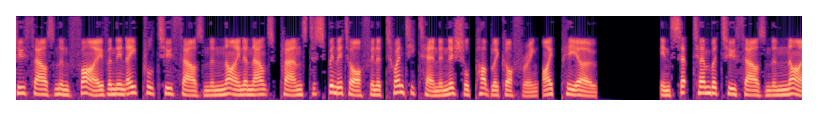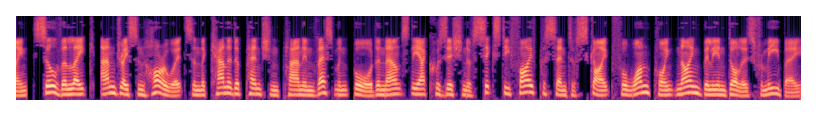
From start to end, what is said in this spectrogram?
2005 and in April 2009 announced plans to spin it off in a 2010 initial public offering IPO. In September 2009, Silver Lake, Andreessen Horowitz and the Canada Pension Plan Investment Board announced the acquisition of 65% of Skype for $1.9 billion from eBay,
